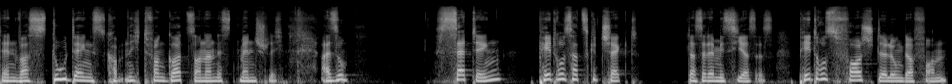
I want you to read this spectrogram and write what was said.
denn was du denkst, kommt nicht von Gott, sondern ist menschlich. Also, Setting, Petrus hat's gecheckt, dass er der Messias ist. Petrus Vorstellung davon,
